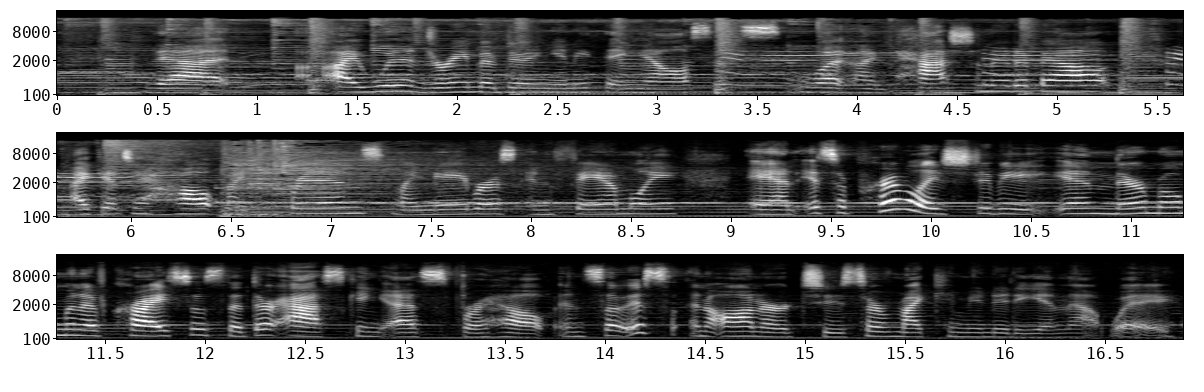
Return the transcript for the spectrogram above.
that I wouldn't dream of doing anything else. It's what I'm passionate about. I get to help my friends, my neighbors, and family, and it's a privilege to be in their moment of crisis that they're asking us for help. And so it's an honor to serve my community in that way.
